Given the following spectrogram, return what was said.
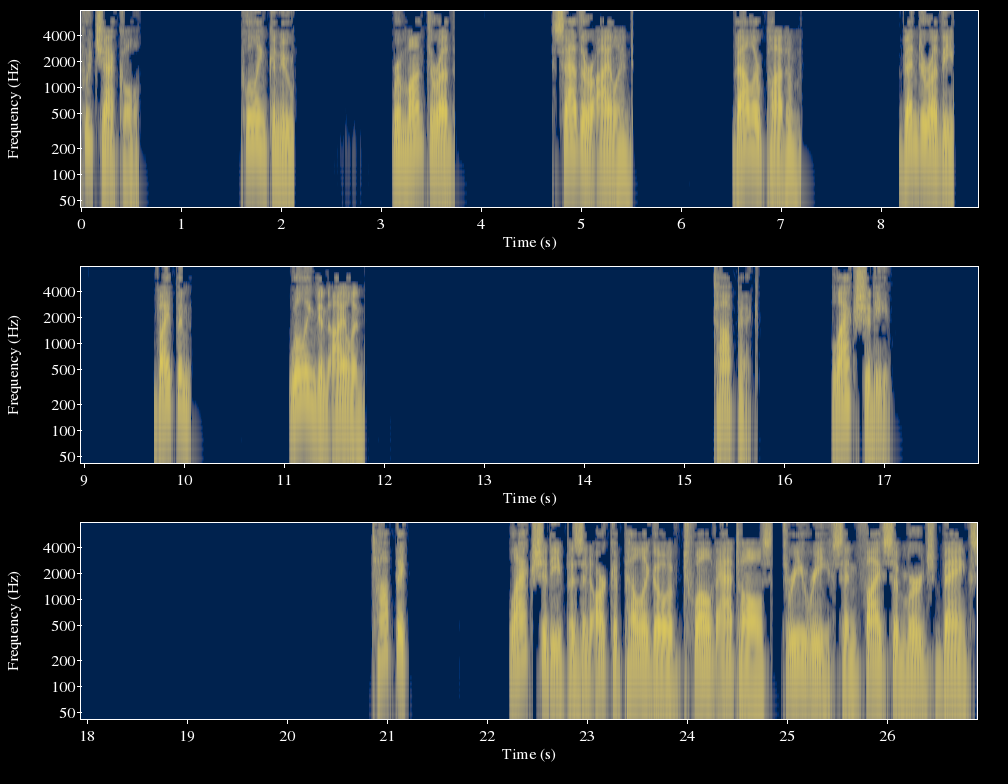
Puchakal Pulinkanu Ramantharuth Sathar Island Vallarpadam Vendaruthi Vipan Willingdon Island. Lakshadweep. Lakshadweep is an archipelago of 12 atolls, 3 reefs and 5 submerged banks,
